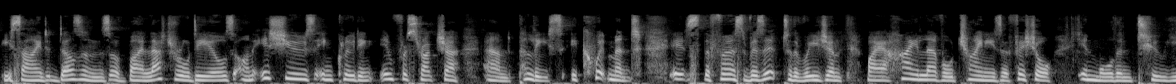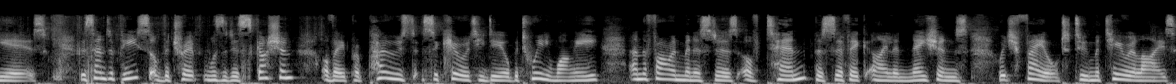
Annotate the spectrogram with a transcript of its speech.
He signed dozens of bilateral deals on issues including infrastructure and police equipment. It's the first visit to the region by a high level Chinese official in more than two years. The centerpiece of the trip was a discussion of a proposed security deal between Wang Yi and the foreign ministers of 10 Pacific Island nations, which failed to materialize.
